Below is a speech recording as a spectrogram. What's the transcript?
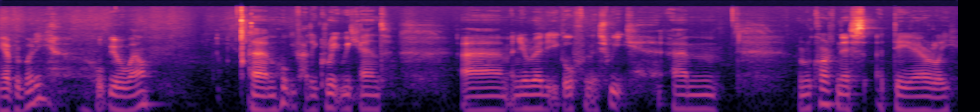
morning, everybody. Hope you're well. Um, hope you've had a great weekend um, and you're ready to go for this week. Um, I'm recording this a day early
